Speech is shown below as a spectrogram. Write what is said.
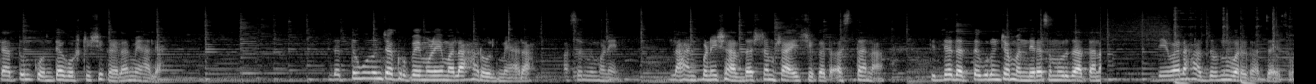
त्यातून कोणत्या गोष्टी शिकायला मिळाल्या? दत्तगुरूंच्या कृपेमुळे मला हा रोल मिळाला असं मी म्हणेन. लहानपणी शारदाश्रम शाळेत शिकत असताना तिथल्या दत्तगुरूंच्या मंदिरासमोर जाताना देवाला हात जोडून वर्गात जायचो.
